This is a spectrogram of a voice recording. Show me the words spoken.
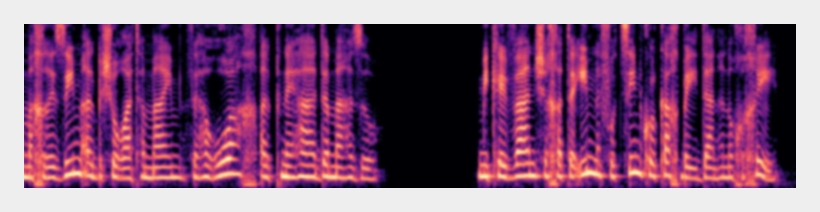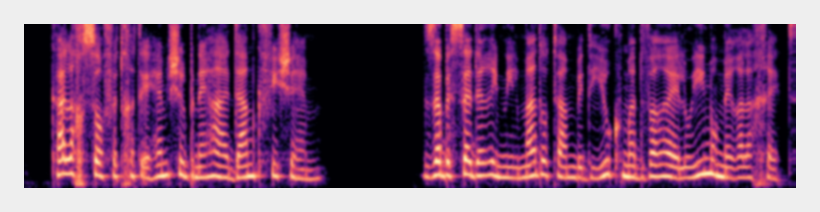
המכריזים על בשורת המים והרוח על פני האדמה הזו. מכיוון שחטאים נפוצים כל כך בעידן הנוכחי, קל לחשוף את חטאיהם של בני האדם כפי שהם. זה בסדר אם נלמד אותם בדיוק מה דבר האלוהים אומר על החטא.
